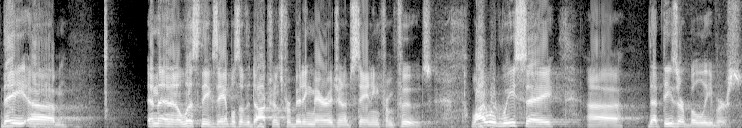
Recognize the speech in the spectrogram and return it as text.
They. Um, and then it'll list the examples of the doctrines forbidding marriage and abstaining from foods. Why would we say uh, that these are believers?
